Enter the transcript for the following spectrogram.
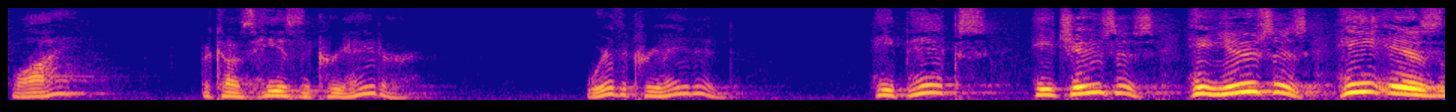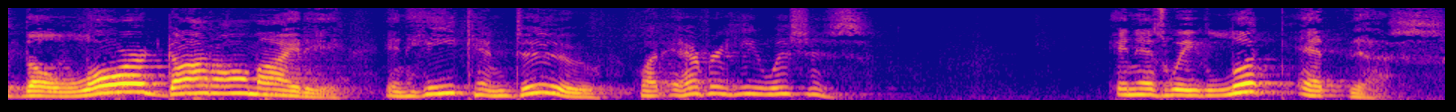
Why? Because He is the creator. We're the created. He picks, He chooses, He uses. He is the Lord God Almighty, and He can do whatever He wishes. And as we look at this,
